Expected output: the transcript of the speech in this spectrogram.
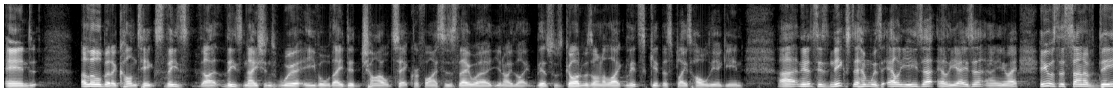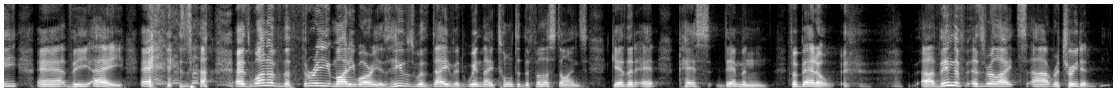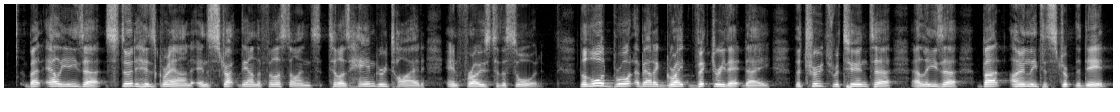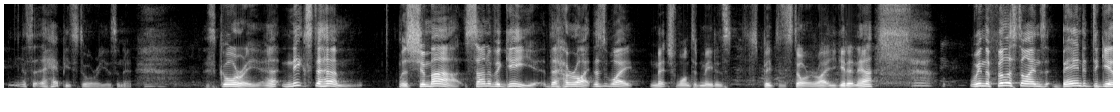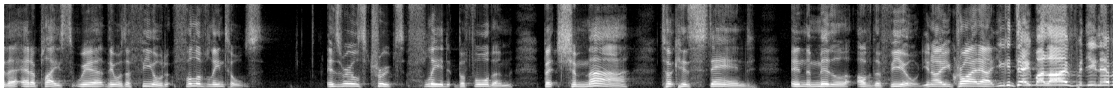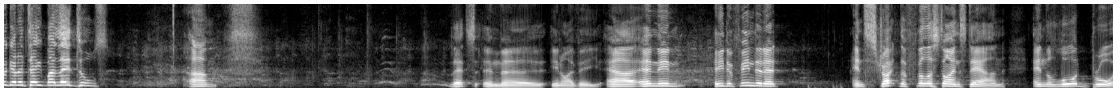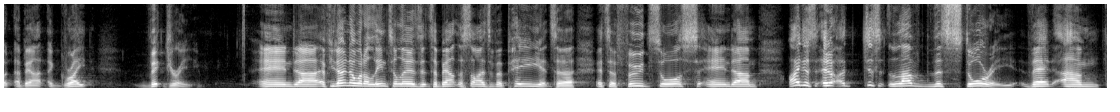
And a little bit of context these uh, these nations were evil they did child sacrifices they were you know like this was god was on a like let's get this place holy again uh, and then it says next to him was Eliezer. Eliezer, uh, anyway, he was the son of D, uh, the A, as, uh, as one of the three mighty warriors. He was with David when they taunted the Philistines, gathered at Pas Dammim for battle. Uh, then the Israelites retreated but Eliezer stood his ground and struck down the Philistines till his hand grew tired and froze to the sword. The Lord brought about a great victory that day. The troops returned to Eliezer, but only to strip the dead. It's a happy story, isn't it? It's gory. Uh, next to him was Shammah, son of Agi, the Harite. This is why Mitch wanted me to speak to the story, right? You get it now? When the Philistines banded together at a place where there was a field full of lentils, Israel's troops fled before them, but Shammah took his stand in the middle of the field. You know, he cried out, You can take my life, but you're never going to take my lentils. Um, that's in the NIV. Uh, and then he defended it and struck the Philistines down, and the Lord brought about a great victory. And uh, if you don't know what a lentil is, it's about the size of a pea. It's a it's a food source, and um, I just it, I just love this story that um,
